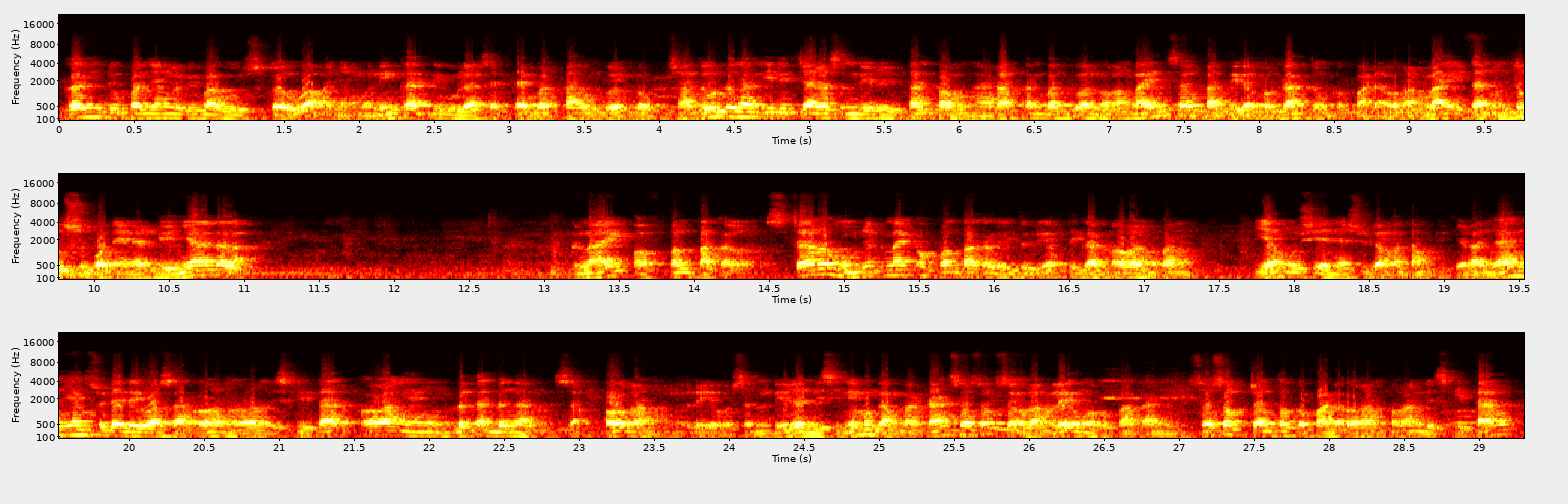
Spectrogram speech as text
kehidupan yang lebih bagus keuangan yang meningkat di bulan September tahun 2021 dengan ide cara sendiri tanpa mengharapkan bantuan orang lain serta tidak bergantung kepada orang lain. Dan untuk support energinya adalah kenaik of pentacle. Secara umumnya kenaik of pentacle itu diartikan orang-orang yang usianya sudah matang pikirannya, yang sudah dewasa, orang-orang di sekitar, orang yang dekat dengan seorang Leo sendiri. Dan di sini menggambarkan sosok seorang Leo merupakan sosok contoh kepada orang-orang di sekitar,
